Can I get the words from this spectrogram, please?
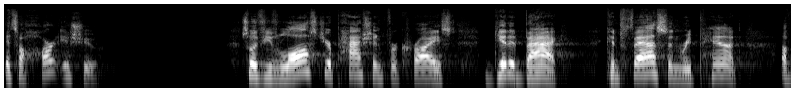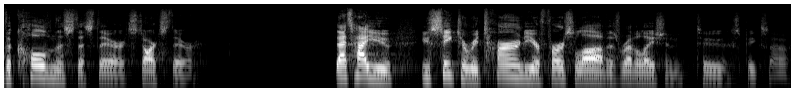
it's a heart issue. So, if you've lost your passion for Christ, get it back. Confess and repent of the coldness that's there. It starts there. That's how you, you seek to return to your first love, as Revelation 2 speaks of.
